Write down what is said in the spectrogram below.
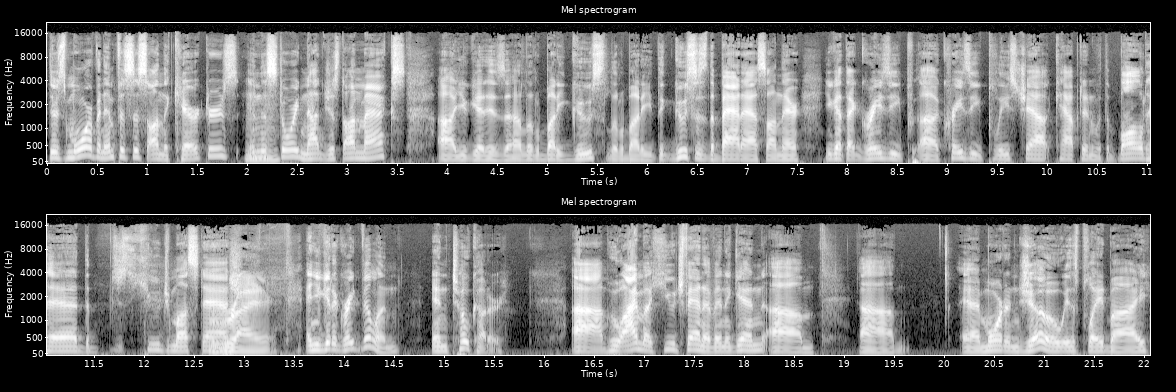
there's more of an emphasis on the characters in Mm-hmm. this story, not just on Max. Uh, you get his uh, little buddy Goose, little buddy. The Goose is the badass on there. You got that crazy, uh, crazy police cha- captain with the bald head, the just huge mustache, right. and you get a great villain in Toe Cutter, um, who I'm a huge fan of. And again, um, um, uh, Immortan Joe is played by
